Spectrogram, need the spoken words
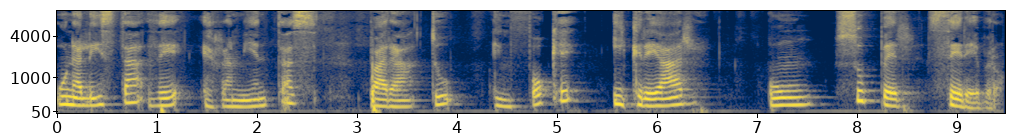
una lista de herramientas para tu enfoque y crear un super cerebro.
